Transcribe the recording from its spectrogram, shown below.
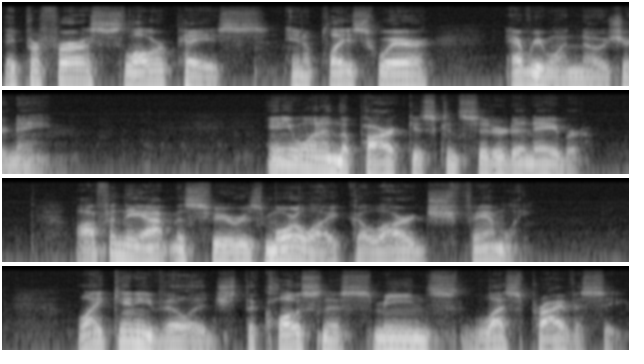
They prefer a slower pace in a place where everyone knows your name. Anyone in the park is considered a neighbor. Often the atmosphere is more like a large family. Like any village, the closeness means less privacy.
